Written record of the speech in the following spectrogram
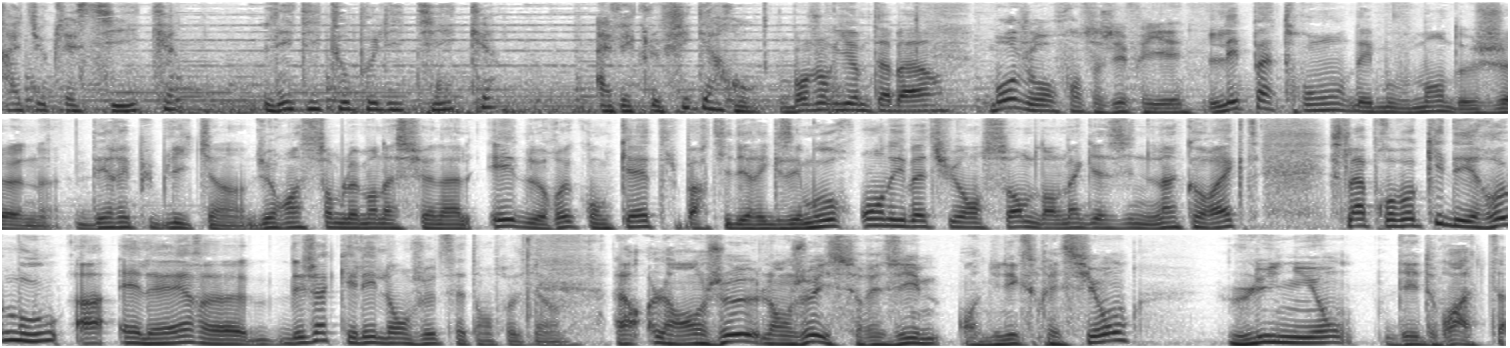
Radio Classique, l'édito politique avec le Figaro. Bonjour Guillaume Tabar. Bonjour François Geffrier. Les patrons des mouvements de jeunes, des Républicains, du Rassemblement National et de Reconquête, le parti d'Éric Zemmour, ont débattu ensemble dans le magazine L'Incorrect. Cela a provoqué des remous à LR. Euh, déjà, quel est l'enjeu de cet entretien? Alors l'enjeu, l'enjeu, il se résume en une expression l'union des droites.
